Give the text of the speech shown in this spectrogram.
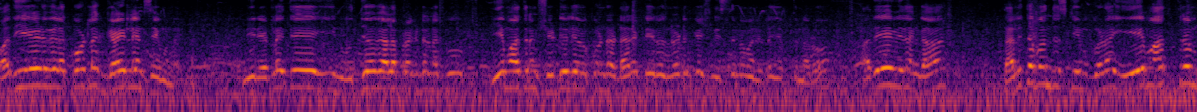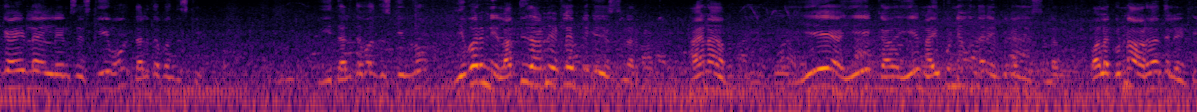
పదిహేడు వేల కోట్ల గైడ్ లైన్స్ ఏమున్నాయి? మీరు ఎట్లయితే ఈ ఉద్యోగాల ప్రకటనకు ఏమాత్రం షెడ్యూల్ ఇవ్వకుండా డైరెక్ట్ ఈరోజు నోటిఫికేషన్ ఇస్తున్నామని ఎట్లా చెప్తున్నారో అదేవిధంగా దళిత బంధు స్కీమ్ కూడా ఏమాత్రం గైడ్ లైన్ లేని స్కీము దళిత బంధు స్కీమ్. ఈ దళిత బంధు స్కీమ్లో ఎవరిని లబ్ధిదారులు ఎట్లా ఎంపిక చేస్తున్నారు? ఆయన ఏ ఏ ఏ నైపుణ్యం ఉందని ఎంపిక చేస్తున్నారు? వాళ్ళకున్న అర్హతలు ఏంటి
